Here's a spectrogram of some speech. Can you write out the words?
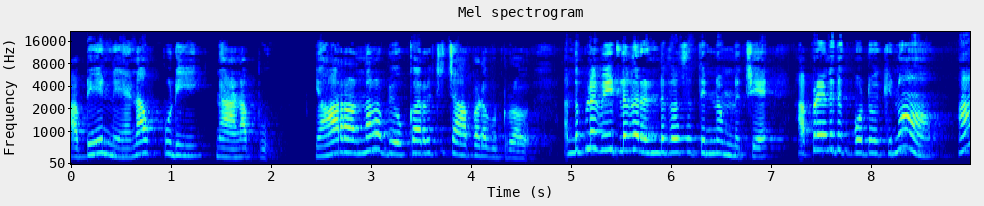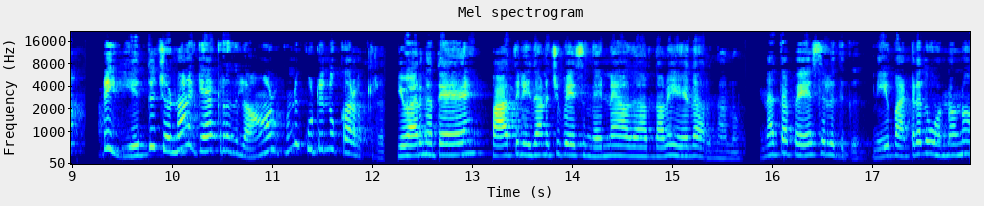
அப்படியே நினப்புடி நினப்பு. யாராக இருந்தாலும் அப்படி உட்கார வச்சு சாப்பாடை விட்டுருவாங்க அந்த பிள்ளை வீட்டில் தான் ரெண்டு தோசை தின்னோம்னுச்சே அப்புறம் என்னதுக்கு போட்டு வைக்கணும்? ஆ? அப்படியே எது சொன்னாலும் கேட்கறது இல்லை ஆள் பண்ணி கூட்டி வந்து உட்கார வைக்கிறது. நீ வருங்கத்தே தே பார்த்து நீ தானச்சு பேசுங்க. என்ன இருந்தாலும் ஏதா இருந்தாலும். என்னத்த பேசுறதுக்கு? நீ பண்றது ஒன்னொன்னு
